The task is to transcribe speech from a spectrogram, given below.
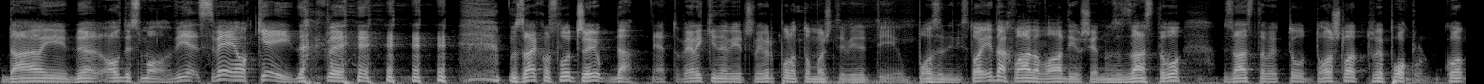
da li, ovde smo, sve je okej, okay. dakle, u svakom slučaju, da, eto, veliki navijač Liverpoola, to možete videti u pozadini stoji, da, hvala vladi još jednom za zastavu, zastava je tu došla, tu je poklon, Ko,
